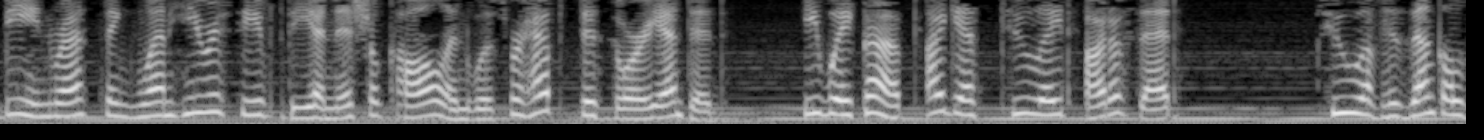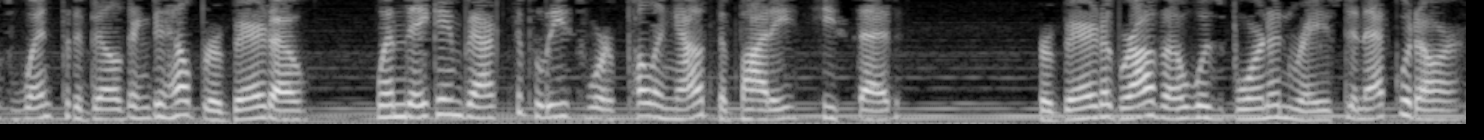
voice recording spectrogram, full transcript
been resting when he received the initial call and was perhaps disoriented. He wake up, I guess too late, Otto said. Two of his uncles went to the building to help Roberto. When they came back the police were pulling out the body, he said. Roberto Bravo was born and raised in Ecuador.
